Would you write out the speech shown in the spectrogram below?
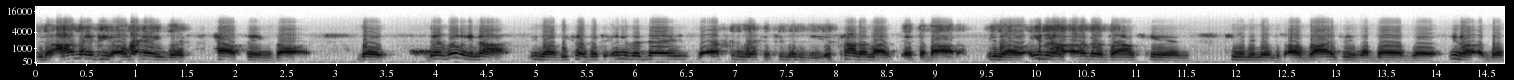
You know, I may be okay with how things are, but they're really not. You know, because at the end of the day, the African American community is kind of like at the bottom. You know, even our other brown skin community members are rising above the, you know, the.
